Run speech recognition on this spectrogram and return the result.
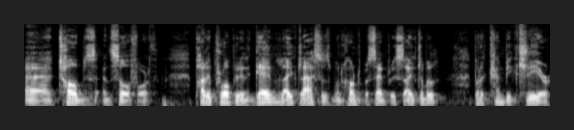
uh, tubs, and so forth. Polypropylene, again, like glass, is 100% recyclable, but it can be clear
